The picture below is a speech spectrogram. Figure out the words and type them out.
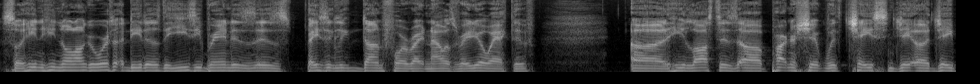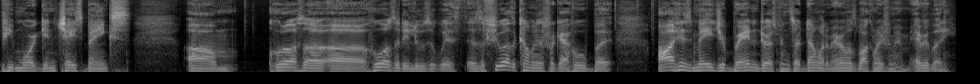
so he he no longer works at Adidas. The Yeezy brand is is basically done for right now. It's radioactive. Uh, he lost his uh, partnership with Chase J, uh, J.P. Morgan Chase Banks. Um, who else? Uh, uh, who else did he lose it with? There's a few other companies. I forgot who, but all his major brand endorsements are done with him. Everyone's walking away from him. Everybody,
